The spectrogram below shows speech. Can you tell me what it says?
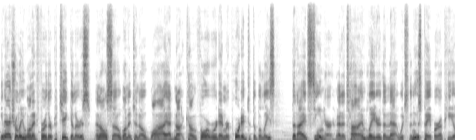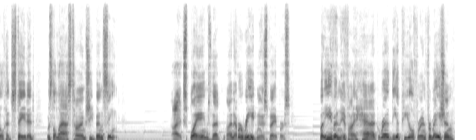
He naturally wanted further particulars and also wanted to know why I'd not come forward and reported to the police that I had seen her at a time later than that which the newspaper appeal had stated was the last time she'd been seen. I explained that I never read newspapers, but even if I had read the appeal for information,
